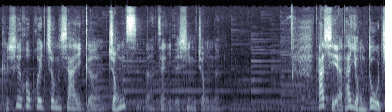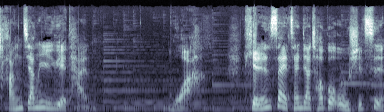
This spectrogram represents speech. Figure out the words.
可是会不会种下一个种子呢，在你的心中呢？他写啊，他勇渡长江日月潭，哇！铁人赛参加超过五十次，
